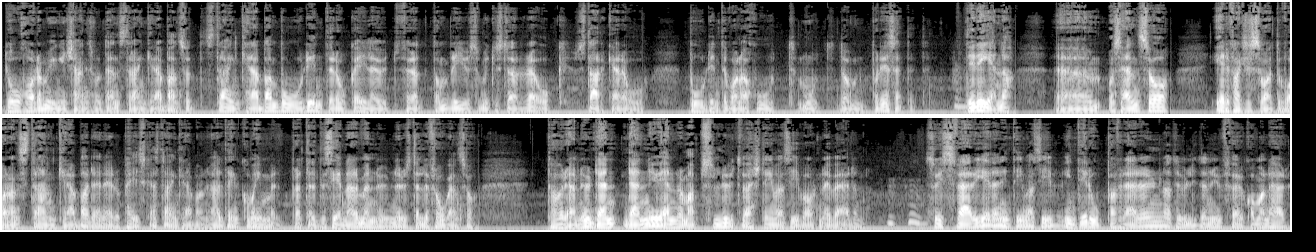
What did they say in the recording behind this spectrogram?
Då har de ju ingen chans mot den strandkrabban. Så strandkrabban borde inte råka illa ut för att de blir ju så mycket större och starkare och borde inte vara något hot mot dem på det sättet. Det är det ena. Um, och sen så är det faktiskt så att våran strandkrabba, den europeiska strandkrabban, jag hade tänkt komma in på prata lite senare men nu när du ställer frågan så tar vi den nu. Den, den är ju en av de absolut värsta invasiva arterna i världen. Mm. Så i Sverige är den inte invasiv, inte i Europa för där är den naturligt, den är ju förekommande här.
